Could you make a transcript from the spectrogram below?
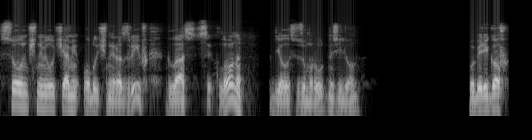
солнечными лучами облачный разрыв, глаз циклона делался изумрудно-зеленым. У берегов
